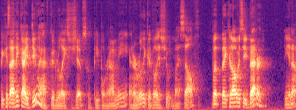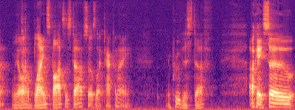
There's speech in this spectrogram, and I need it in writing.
Because I think I do have good relationships with people around me and a really good relationship with myself, but they could always be better. You know, we all have blind spots and stuff. So I was like, how can I improve this stuff? Okay, so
